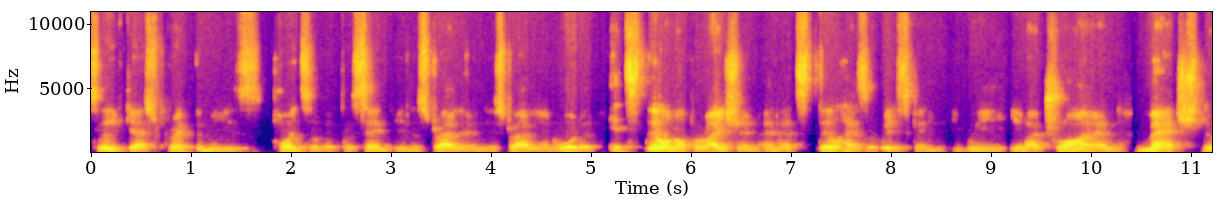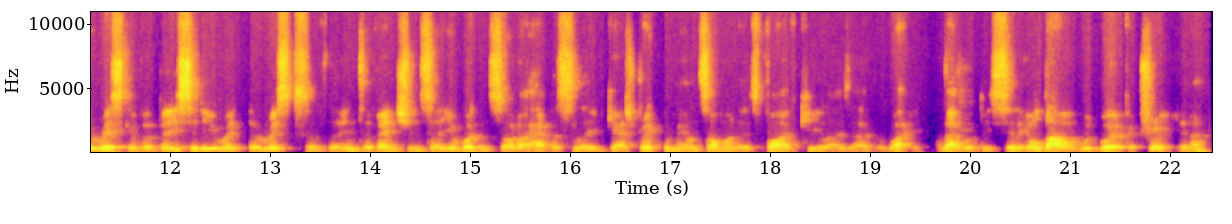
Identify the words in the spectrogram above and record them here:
sleeve gastrectomy is points of a percent in Australia in the Australian order, it's still an operation and it still has a risk. And we, you know, try and match the risk of obesity with the risks of the intervention. So you wouldn't sort of have a sleeve gastrectomy on someone who's five kilos overweight. That would be silly, although it would work a treat, you know.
